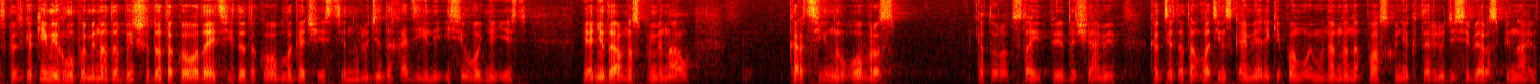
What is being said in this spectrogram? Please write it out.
Сказать, какими глупыми надо быть, чтобы до такого дойти, до такого благочестия. Но люди доходили, и сегодня есть. Я недавно вспоминал картину, образ, который вот стоит перед очами – как где-то там в Латинской Америке, по-моему, наверное, на Пасху, некоторые люди себя распинают.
